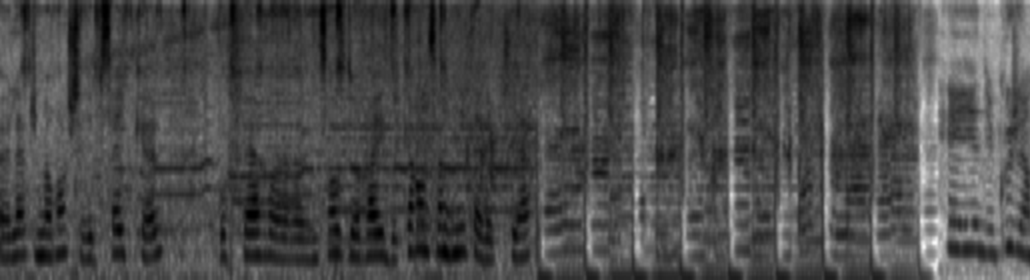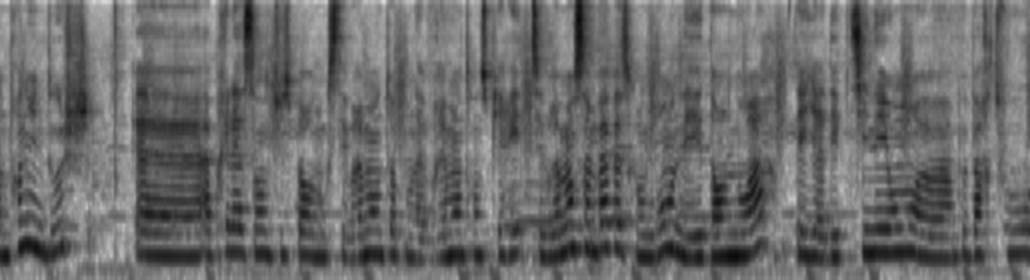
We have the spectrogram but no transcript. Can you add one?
Euh, là, je me rends chez Cycle pour faire euh, une séance de ride de 45 minutes avec Kia. Et du coup, je viens de prendre une douche euh, après la séance du sport, donc c'était vraiment top, on a vraiment transpiré. C'est vraiment sympa parce qu'en gros, on est dans le noir et il y a des petits néons un peu partout,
